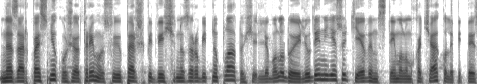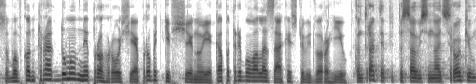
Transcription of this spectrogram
Назар Кваснюк уже отримав свою першу підвищену заробітну плату, що для молодої людини є суттєвим стимулом. Хоча, коли підписував контракт, думав не про гроші, а про батьківщину, яка потребувала захисту від ворогів. Контракт я підписав 18 років.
